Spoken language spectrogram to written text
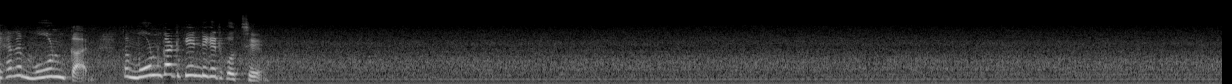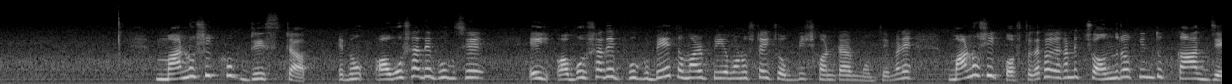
এখানে মুন কার্ড তো মুন কার্ড কি ইন্ডিকেট করছে? মানসিক খুব ডিস্টার্ব এবং অবসাদে ভুগছে। এই অবসাদে ভুগবে তোমার প্রিয় মানুষটাই চব্বিশ ঘণ্টার মধ্যে। মানে মানসিক কষ্ট। দেখো, এখানে চন্দ্র কিন্তু কাঁদছে।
